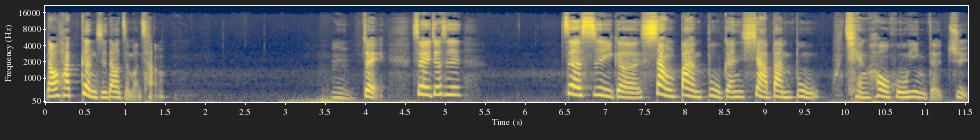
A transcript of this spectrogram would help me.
然后他更知道怎么藏。嗯，对，所以就是这是一个上半部跟下半部前后呼应的剧。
